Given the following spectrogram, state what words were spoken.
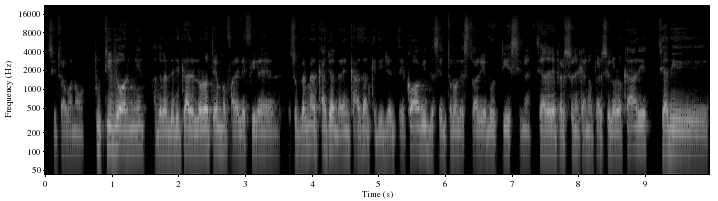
si trovano tutti i giorni a dover dedicare il loro tempo a fare le file ai supermercati e andare in casa anche di gente Covid sentono le storie bruttissime, sia delle persone che hanno perso i loro cari, sia di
